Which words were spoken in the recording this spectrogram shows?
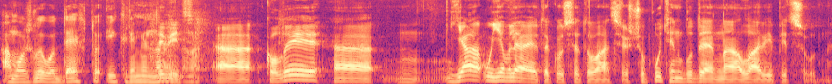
а можливо, дехто і кримінальну. Дивіться, е, коли е, я уявляю таку ситуацію, що Путін буде на лаві підсудних.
